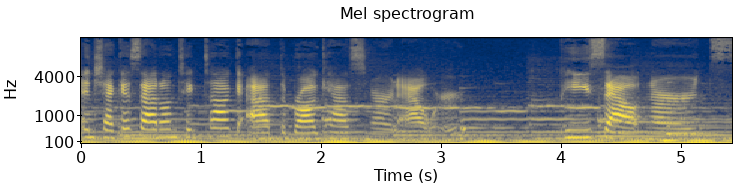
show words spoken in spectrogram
and check us out on TikTok at the Broadcast Nerd Hour. Peace out, nerds.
